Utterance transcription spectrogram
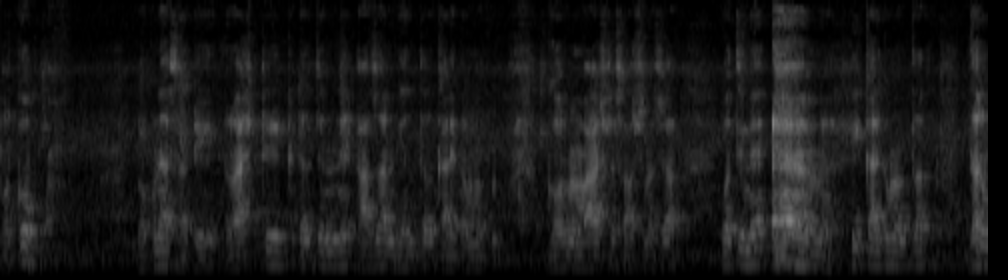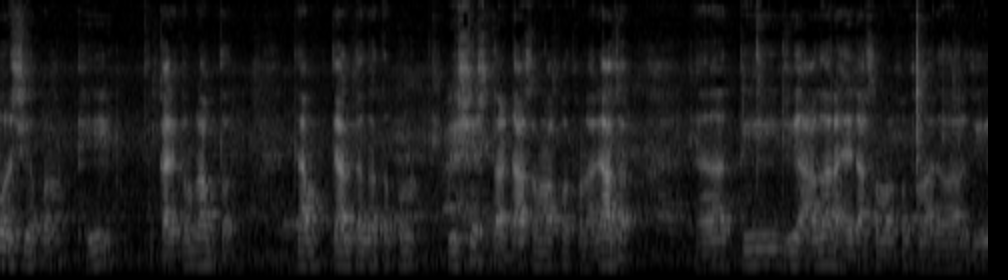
प्रकोप रोखण्यासाठी राष्ट्रीय कीटकजन्य आजार नियंत्रण कार्यक्रमातून गव्हर्नमेंट महाराष्ट्र शासनाच्या वतीने ही कार्यक्रम म्हणतात दरवर्षी आपण ही कार्यक्रम राबवतात त्या त्या अंतर्गत आपण विशेषतः डासामार्फत होणारे आजार ती जी आजार आहे डासामार्फत होणारे आजार जी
